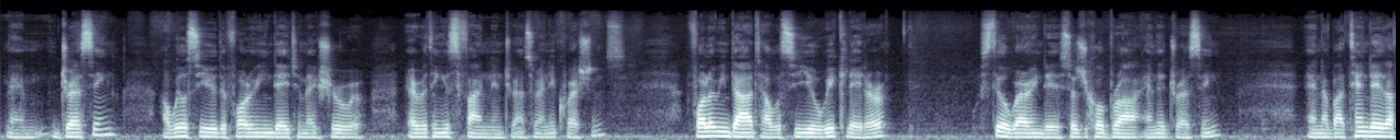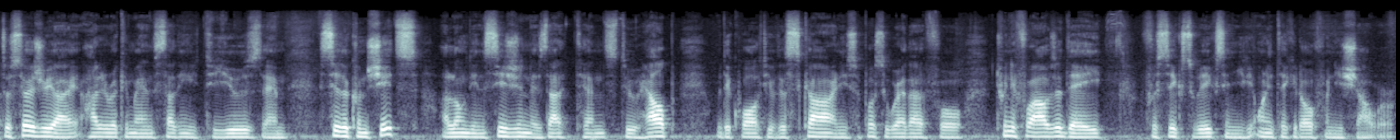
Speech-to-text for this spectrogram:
um, dressing. I will see you the following day to make sure everything is fine and to answer any questions. Following that, I will see you a week later, still wearing the surgical bra and the dressing. And about 10 days after surgery, I highly recommend starting to use um, silicone sheets along the incision as that tends to help with the quality of the scar. And you're supposed to wear that for 24 hours a day for six weeks and you can only take it off when you shower.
